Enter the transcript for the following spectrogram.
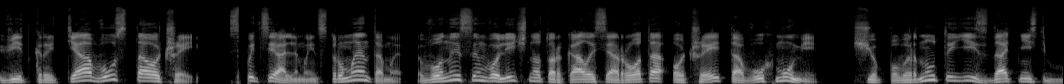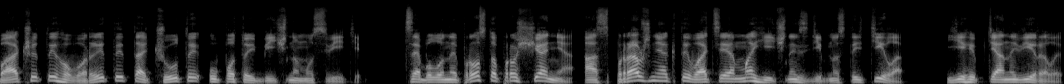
відкриття вуст та очей. Спеціальними інструментами вони символічно торкалися рота, очей та вух мумії, щоб повернути їй здатність бачити, говорити та чути у потойбічному світі. Це було не просто прощання, а справжня активація магічних здібностей тіла. Єгиптяни вірили,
